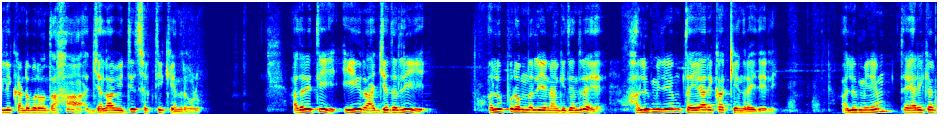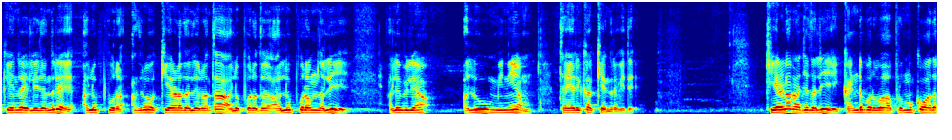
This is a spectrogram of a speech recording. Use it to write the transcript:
ಇಲ್ಲಿ ಕಂಡುಬರುವಂತಹ ಜಲವಿದ್ಯುತ್ ಶಕ್ತಿ ಕೇಂದ್ರಗಳು. ಅದೇ ರೀತಿ ಈ ರಾಜ್ಯದಲ್ಲಿ ಅಲುಪುರಂನಲ್ಲಿ ಏನಾಗಿದೆ ಅಂದರೆ ಅಲ್ಯೂಮಿನಿಯಂ ತಯಾರಿಕಾ ಕೇಂದ್ರ ಇದೆ ಇಲ್ಲಿ. ಅಲ್ಯೂಮಿನಿಯಂ ತಯಾರಿಕಾ ಕೇಂದ್ರ ಎಲ್ಲಿದೆ ಅಂದರೆ ಅಲುಪುರ, ಅಂದರೆ ಕೇರಳದಲ್ಲಿರುವಂಥ ಅಲುಪುರದ, ಅಲುಪುರಂನಲ್ಲಿ ಅಲ್ಯೂಮಿನಿಯಂ ಅಲ್ಯೂಮಿನಿಯಂ ತಯಾರಿಕಾ ಕೇಂದ್ರವಿದೆ. ಕೇರಳ ರಾಜ್ಯದಲ್ಲಿ ಕಂಡುಬರುವ ಪ್ರಮುಖವಾದ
